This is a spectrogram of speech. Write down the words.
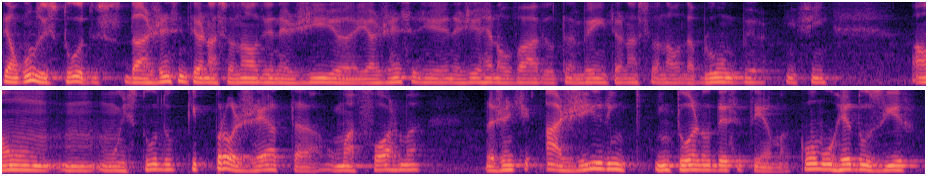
tem alguns estudos da Agência Internacional de Energia e Agência de Energia Renovável também internacional da Bloomberg, enfim, há um, um, um estudo que projeta uma forma da gente agir em, em torno desse tema, como reduzir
